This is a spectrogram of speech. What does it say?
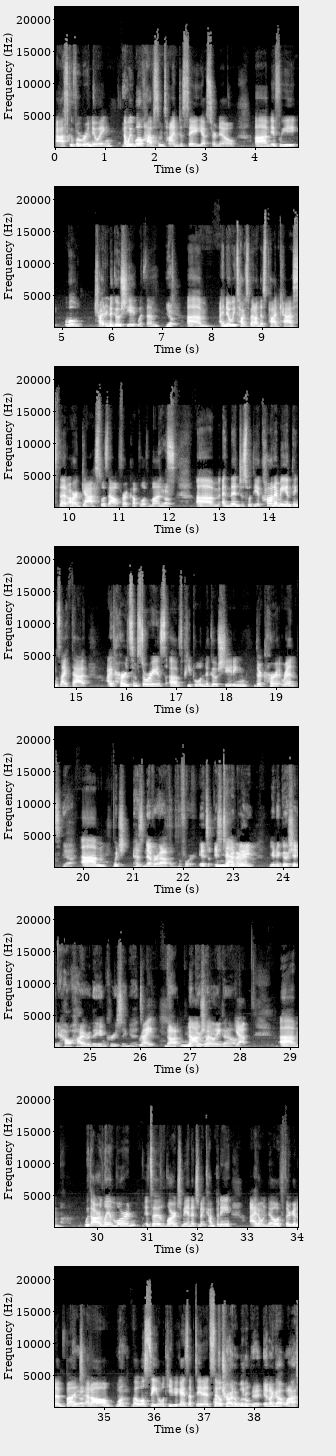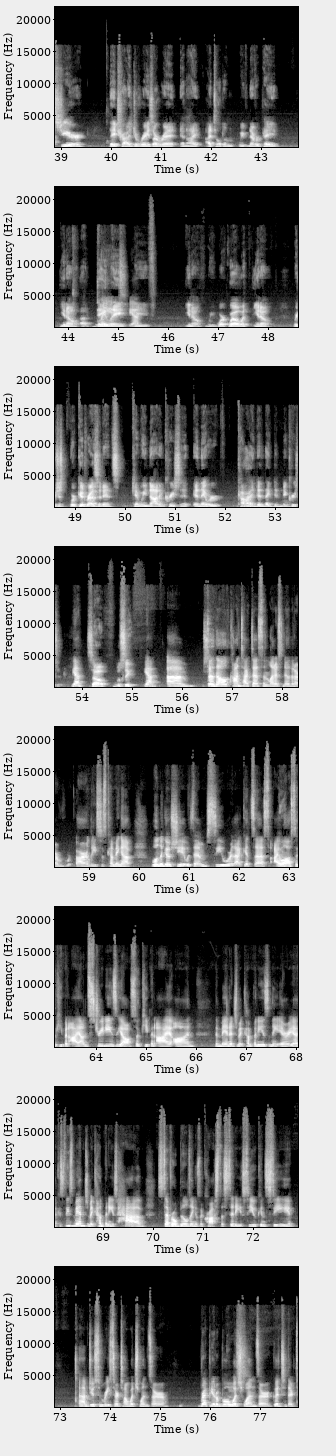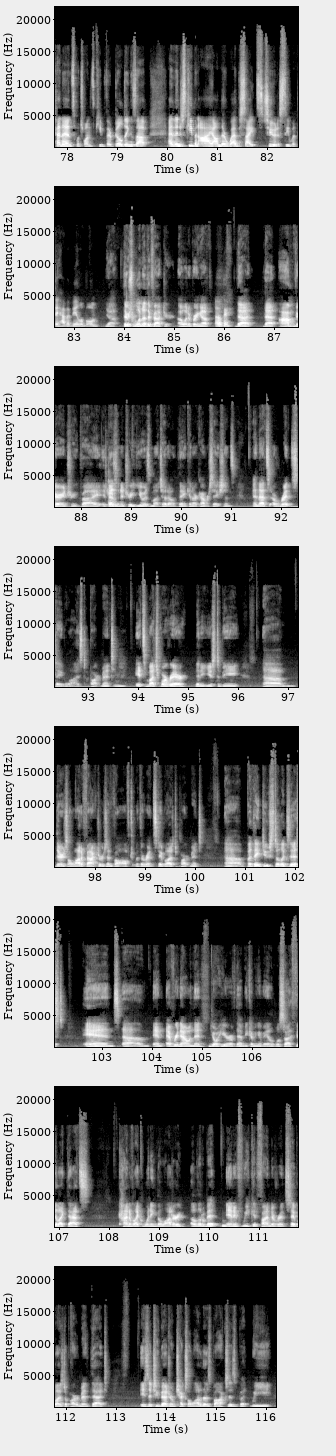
ask if we're renewing. Yeah. And we will have some time to say yes or no. Um, if we, we'll try to negotiate with them. Yep. Um, I know we talked about on this podcast that our gas was out for a couple of months. Um, and then just with the economy and things like that, I've heard some stories of people negotiating their current rent. Yeah, Um, which has never happened before. It's it's Never. typically you're negotiating how high are they increasing it, right. not not negotiating it down. Yeah. Um, with our landlord, it's a large management company. I don't know if they're gonna budge Yeah. at all. We'll, Yeah. But we'll see. We'll keep you guys updated. So I've tried a little bit, and I got last year. They tried to raise our rent, and I I told them we've never paid, you know, a day Late, late. yeah. We've, you know, we work well with, you know, we're just we're good residents. Can we not increase it? And they were kind, and they didn't increase it. Yeah. So we'll see. yeah. Um, so they'll contact us and let us know that our our lease is coming up. We'll negotiate with them, see where that gets us. I will also keep an eye on StreetEasy. I'll also keep an eye on the management companies in the area because these management companies have several buildings across the city, so you can see, um, do some research on which ones are reputable, Yes. which ones are good to their tenants, which ones keep their buildings up, and then just keep an eye on their websites too to see what they have available. Yeah. There's one other factor I want to bring up Okay. that that I'm very intrigued by. It Okay. doesn't intrigue you as much, I don't think, in our conversations. And that's a rent stabilized apartment. Mhm. It's much more rare than it used to be. Um, there's a lot of factors involved with a rent stabilized apartment, uh, but they do still exist. And um, and every now and then you'll hear of them becoming available. So I feel like that's kind of like winning the lottery a little bit. Mhm. And if we could find a rent stabilized apartment that is a two bedroom, checks a lot of those boxes, but we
